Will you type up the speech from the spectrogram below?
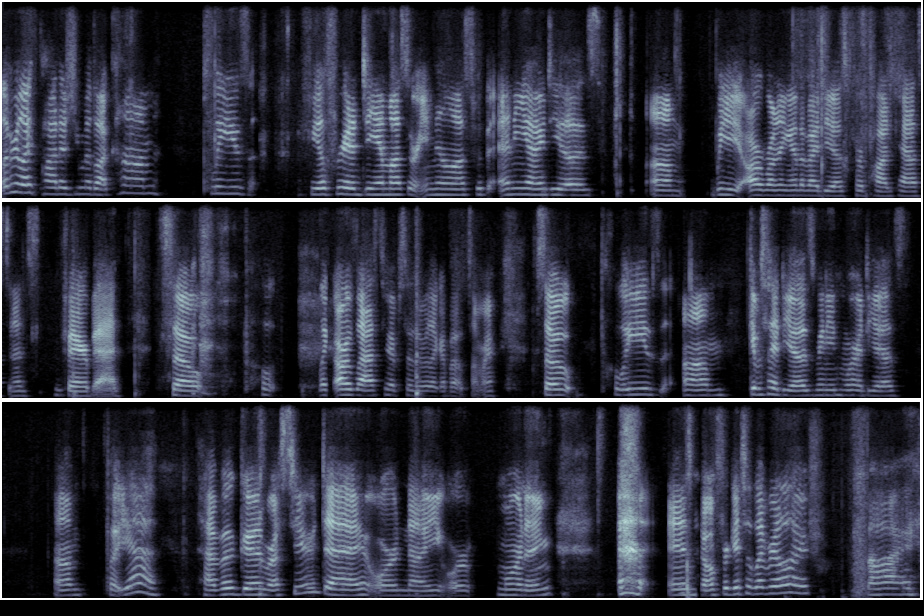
liveyourlifepod at gmail.com. Please feel free to DM us or email us with any ideas. Um, we are running out of ideas for podcast and it's very bad. So, like our last two episodes were like about summer. So please um, give us ideas. We need more ideas. Um, but yeah, have a good rest of your day or night or morning. and don't forget to live your life. Bye.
